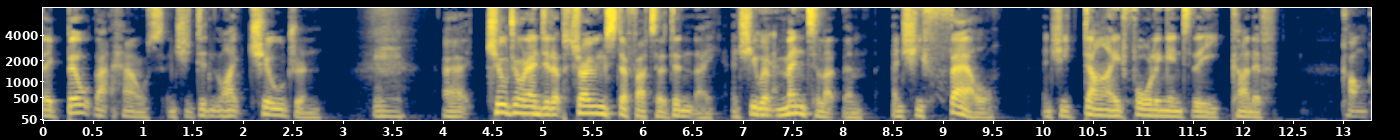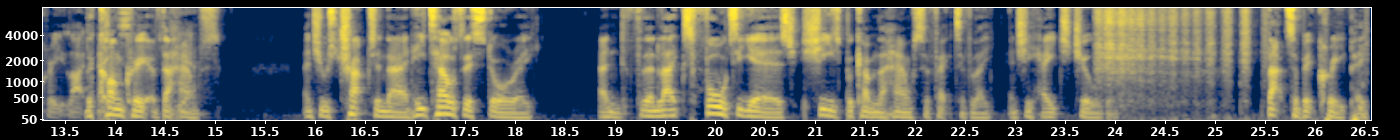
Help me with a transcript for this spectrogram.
They built that house, and she didn't like children. Uh, children ended up throwing stuff at her, didn't they? And she went Yeah. mental at them, and she fell, and she died falling into the kind of concrete, like the base. concrete of the Yeah. house, and she was trapped in there. And he tells this story, and for the next forty years, she's become the house effectively, and she hates children. That's a bit creepy.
